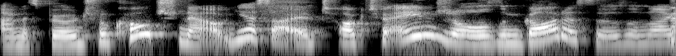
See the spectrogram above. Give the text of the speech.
i'm a spiritual coach now yes i talk to angels and goddesses and like,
